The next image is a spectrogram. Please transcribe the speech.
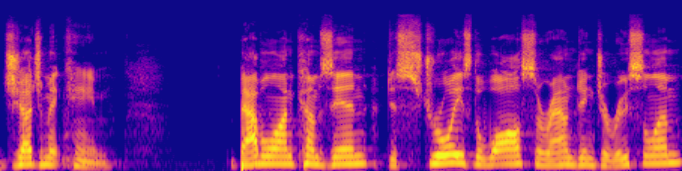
judgment came. Babylon comes in, destroys the wall surrounding Jerusalem,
